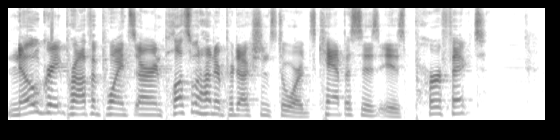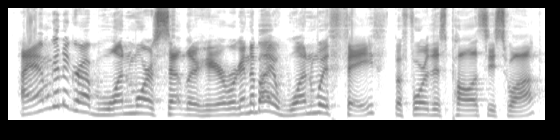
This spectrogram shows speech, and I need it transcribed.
No great prophet points earned. Plus 100 productions towards campuses is perfect. I am going to grab one more settler here. We're going to buy one with faith before this policy swap.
